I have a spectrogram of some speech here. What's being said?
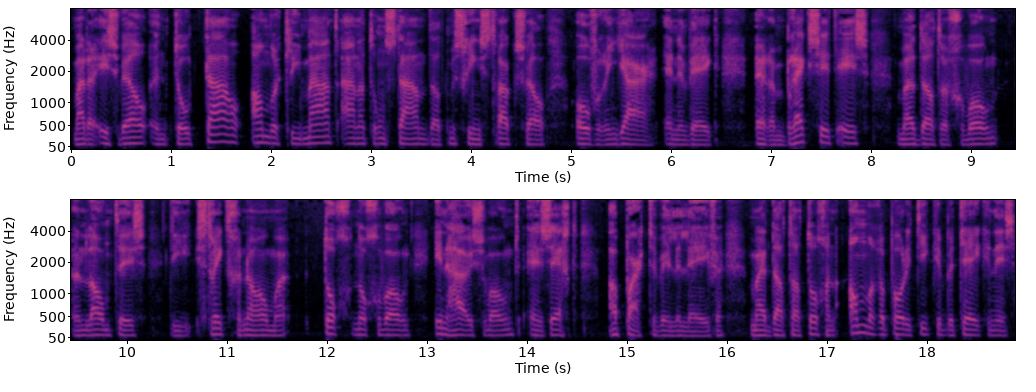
Maar er is wel een totaal ander klimaat aan het ontstaan... dat misschien straks wel over een jaar en een week er een brexit is... maar dat er gewoon een land is die strikt genomen toch nog gewoon in huis woont en zegt apart te willen leven. Maar dat dat toch een andere politieke betekenis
